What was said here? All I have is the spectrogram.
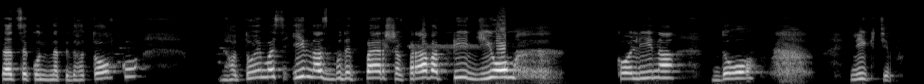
5 секунд на підготовку. Готуємось. І в нас буде перша вправа підйом коліна до ліктів.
